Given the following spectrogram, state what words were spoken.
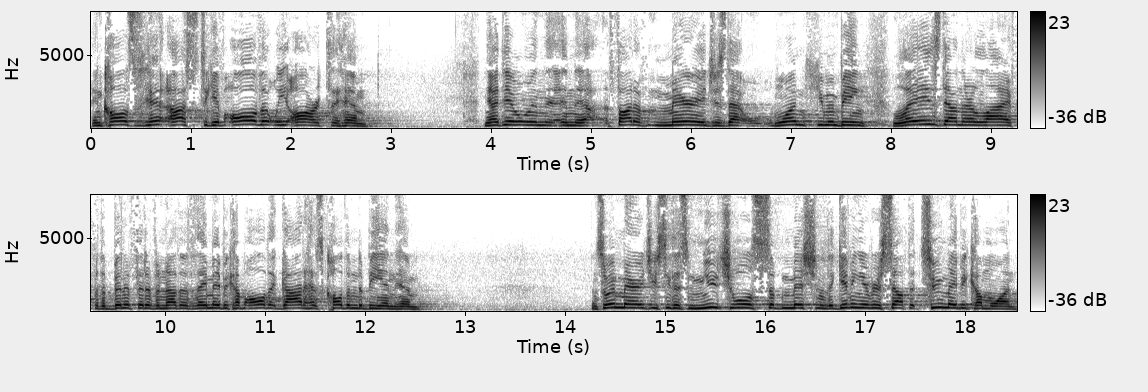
and calls us to give all that we are to him. The idea in the, in the, thought of marriage is that one human being lays down their life for the benefit of another, that they may become all that God has called them to be in Him. And so in marriage, you see this mutual submission of the giving of yourself that two may become one.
